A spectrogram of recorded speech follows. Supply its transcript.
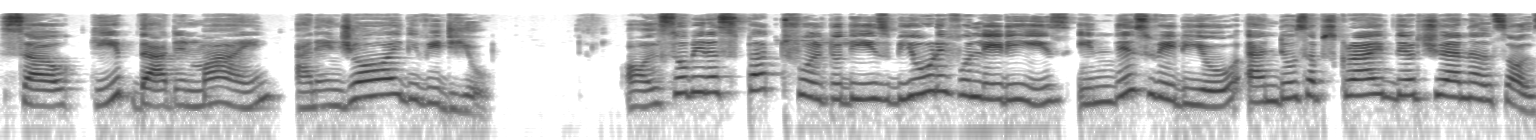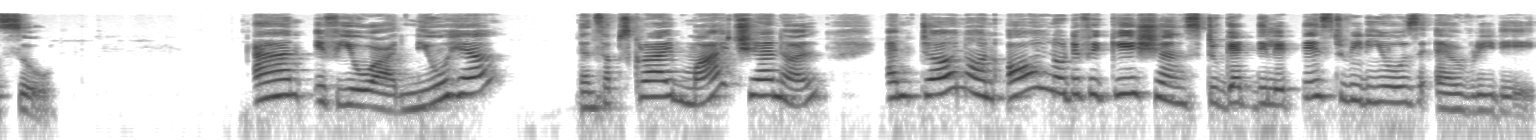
So keep that in mind and enjoy the video. Also be respectful to these beautiful ladies in this video and do subscribe their channels also. And if you are new here, then subscribe my channel and turn on all notifications to get the latest videos every day.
